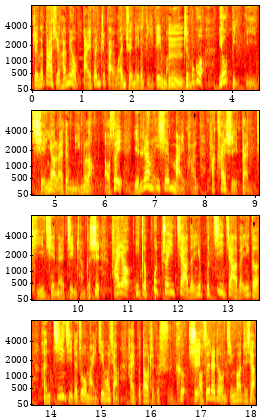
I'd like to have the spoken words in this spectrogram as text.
整个大选还没有百分之百完全的一个底定嘛，嗯，只不过有比以前要来的明朗啊、哦，所以也让一些买盘他开始敢提前来进场。可是他要一个不追价的，一个不计价的一个很积极的做买进，我想还不到这个时刻是、哦。所以在这种情况之下，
